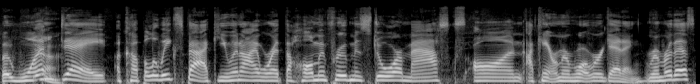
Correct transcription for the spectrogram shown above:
but one Yeah. day, a couple of weeks back, you and I were at the home improvement store, masks on. I can't remember what we were getting. Remember this?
